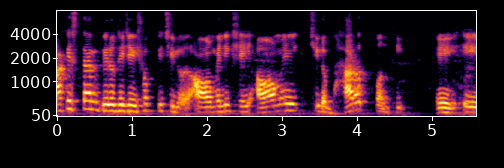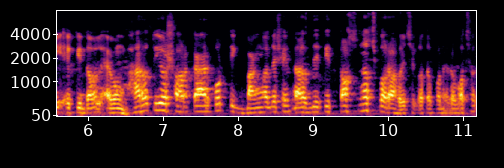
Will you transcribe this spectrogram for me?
পাকিস্তান বিরোধী যে শক্তি ছিল, আওয়ামী লীগ, সেই আওয়ামী লীগ ছিল ভারতপন্থী এই এই একটি দল এবং ভারতীয় সরকার কর্তৃক বাংলাদেশের রাজনীতি তছনছ করা হয়েছে গত পনেরো বছর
